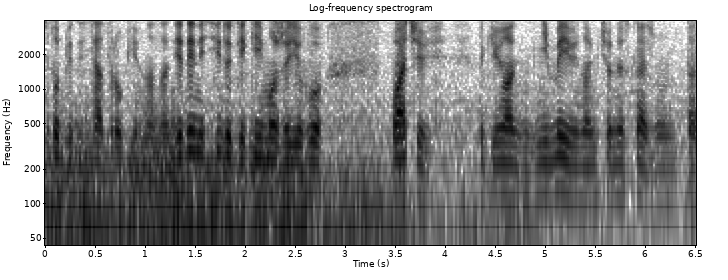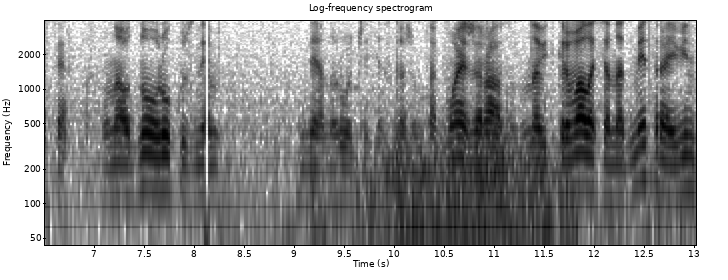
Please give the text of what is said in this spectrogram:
150 років назад. Єдиний свідок, який може його бачив, такий він німий, він нам нічого не скаже, вон та церква. Вона одного року з ним дня народження, скажімо так, майже разом. Вона відкривалася на Дмитра і він,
